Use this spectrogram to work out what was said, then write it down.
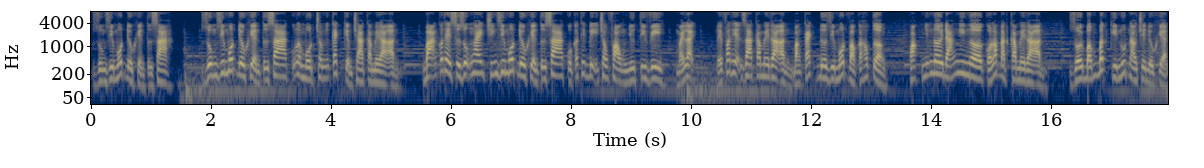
Dùng remote điều khiển từ xa. Dùng remote điều khiển từ xa cũng là một trong những cách kiểm tra camera ẩn. Bạn có thể sử dụng ngay chính remote điều khiển từ xa của các thiết bị trong phòng như TV, máy lạnh để phát hiện ra camera ẩn bằng cách đưa remote vào các hốc tường hoặc những nơi đáng nghi ngờ có lắp đặt camera ẩn, rồi bấm bất kỳ nút nào trên điều khiển.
